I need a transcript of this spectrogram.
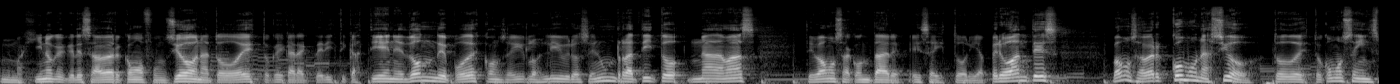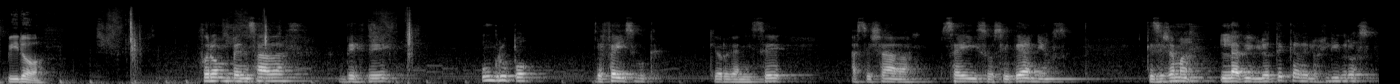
imagino que querés saber cómo funciona todo esto, qué características tiene, dónde podés conseguir los libros. En un ratito nada más te vamos a contar esa historia. Pero antes vamos a ver cómo nació todo esto, cómo se inspiró. Fueron pensadas desde un grupo de Facebook que organicé hace ya seis o siete años, que se llama La Biblioteca de los Libros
